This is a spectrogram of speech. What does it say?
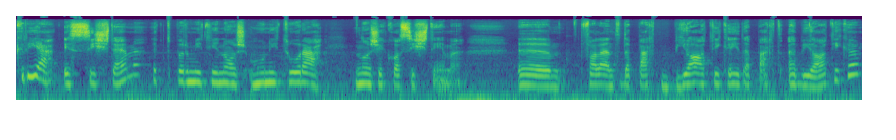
criar esse sistema que te permite nós monitorar nosso ecossistema, uh, falando da parte biótica e da parte abiótica,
